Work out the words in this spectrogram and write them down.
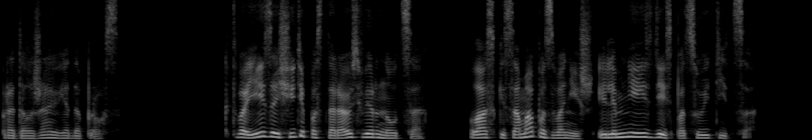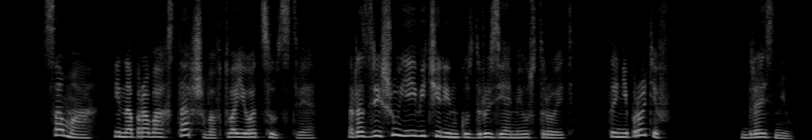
Продолжаю я допрос. К твоей защите постараюсь вернуться. Ласки сама позвонишь или мне и здесь подсуетиться? Сама, и на правах старшего в твое отсутствие. Разрешу ей вечеринку с друзьями устроить. Ты не против? Дразню,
